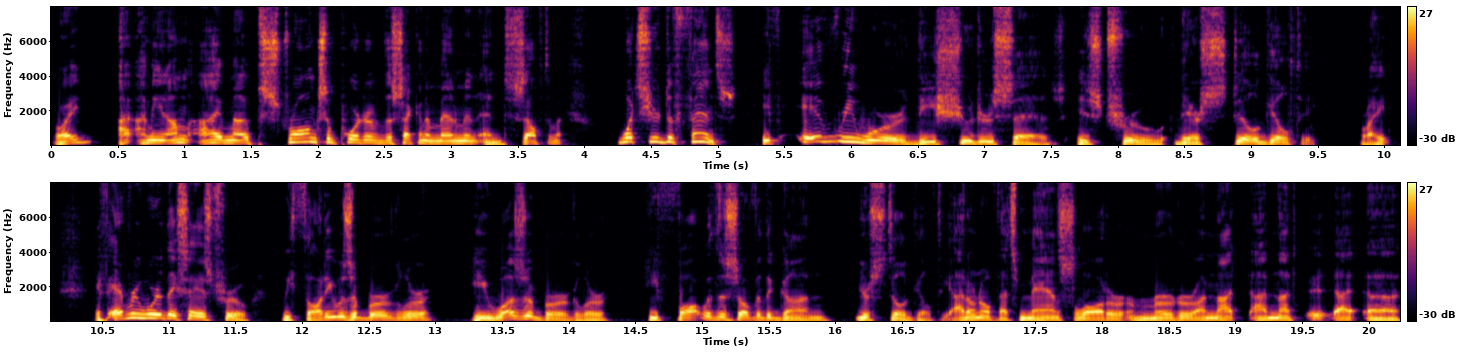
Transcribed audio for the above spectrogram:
Right? I, I mean, I'm, I'm a strong supporter of the Second Amendment and self defense. What's your defense? If every word these shooters says is true, they're still guilty, right? If every word they say is true, we thought he was a burglar, he was a burglar, he fought with us over the gun, you're still guilty. I don't know if that's manslaughter or murder. I'm not, I'm not uh, uh,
